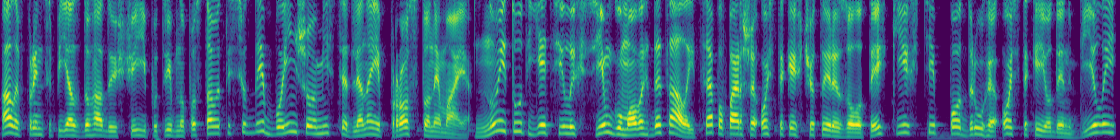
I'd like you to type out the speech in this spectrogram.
Але в принципі я здогадую, що її потрібно поставити сюди, бо іншого місця для неї просто немає. Ну і тут є цілих сім гумових деталей. Це, по-перше, ось таких чотири золотих кіхті, по-друге, ось такий один білий.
